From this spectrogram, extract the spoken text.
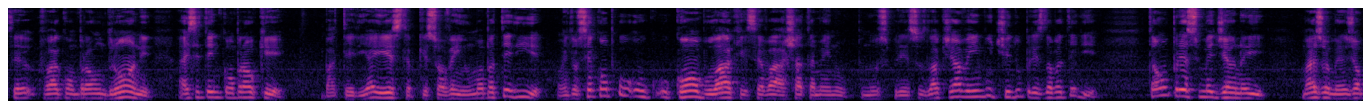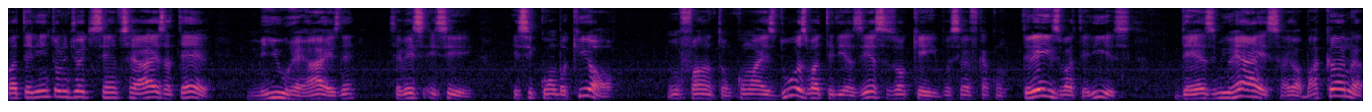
você vai comprar um drone, aí você tem que comprar o quê? Bateria extra, porque só vem uma bateria. Ou então você compra o, o combo lá, que você vai achar também no, nos preços lá, que já vem embutido o preço da bateria. Então o preço mediano aí, mais ou menos, de uma bateria em torno de 800 reais até mil reais, né? Você vê esse, esse, combo aqui, ó, um Phantom com mais duas baterias extras, ok, você vai ficar com três baterias, 10 mil reais. Aí, ó, bacana.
